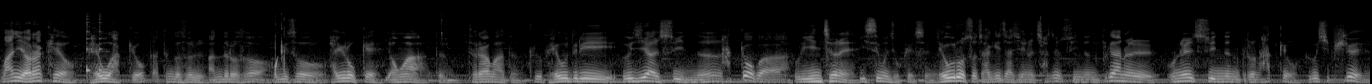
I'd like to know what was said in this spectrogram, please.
많이 열악해요. 배우 학교 같은 것을 만들어서 거기서 자유롭게 영화든 드라마든 그 배우들이 의지할 수 있는 학교가 우리 인천에 있으면 좋겠어요. 배우로서 자기 자신을 찾을 수 있는 시간을 보낼 수 있는 그런 학교 그것이 필요해요.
